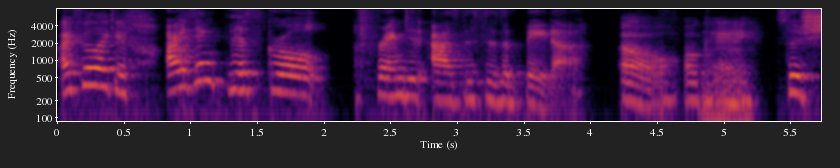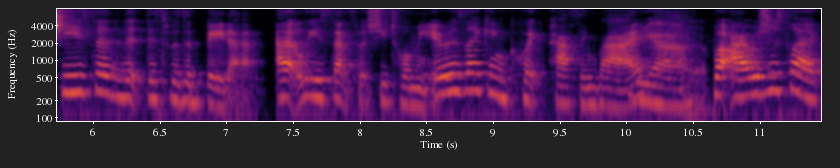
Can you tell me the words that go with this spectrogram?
I feel like if I think this girl framed it as this is a beta. Oh okay So she said that this was a beta. At least that's what she told me. It was like in quick passing by. yeah But I was just like,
